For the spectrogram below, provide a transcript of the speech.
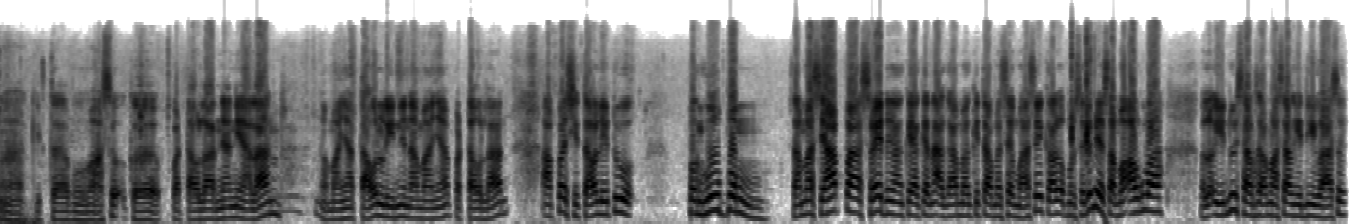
Nah, kita mau masuk ke petaulannya nih Alan namanya taul ini namanya petaulan apa sih taul itu penghubung Sama siapa? Sesuai dengan keyakinan agama kita masing-masing. Kalau Muslim ya sama Allah. Kalau Hindu sama-sama sang individu.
